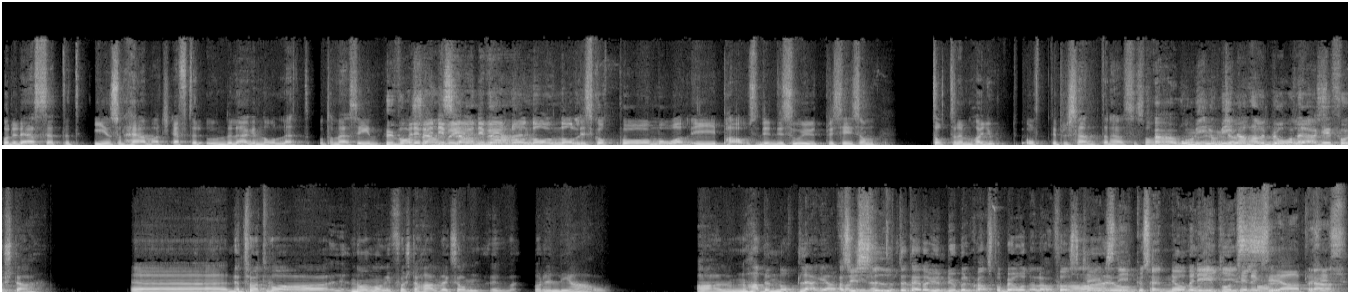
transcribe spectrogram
på det där sättet i en sån här match efter underläge 0-1 och ta med sig in. Hur var det, var, det, var känslan ju, det var ju där? 0-0 i skott på mål i paus. Det, det såg ju ut precis som Tottenham har gjort 80 procent den här säsongen. Ah, Och, och Milan hade bra läge i första. Eh, Jag tror att det var någon gång i första halvlek som... Var det Leao? Ja, de hade något läge i alla fall. Alltså i slutet är det ju en dubbelchans för båda lag. Först Ja, Kanes jo. nick och sen Jo, men det är ju på tilläggstid. Ja, precis.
